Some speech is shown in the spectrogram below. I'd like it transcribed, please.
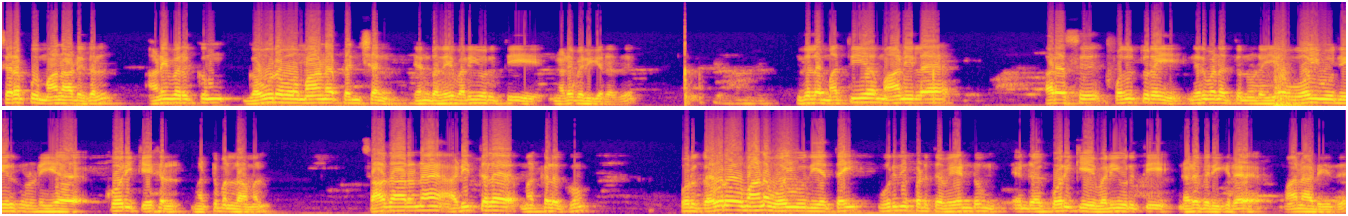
சிறப்பு மாநாடுகள் அனைவருக்கும் கௌரவமான பென்ஷன் என்பதை வலியுறுத்தி நடைபெறுகிறது. இதுல மத்திய மாநில அரசு பொதுத்துறை நிறுவனத்தினுடைய ஓய்வூதியர்களுடைய கோரிக்கைகள் மட்டுமல்லாமல் சாதாரண அடித்தள மக்களுக்கும் ஒரு கௌரவமான ஓய்வூதியத்தை உறுதிப்படுத்த வேண்டும் என்ற கோரிக்கையை வலியுறுத்தி நடைபெறுகிற மாநாடு இது.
